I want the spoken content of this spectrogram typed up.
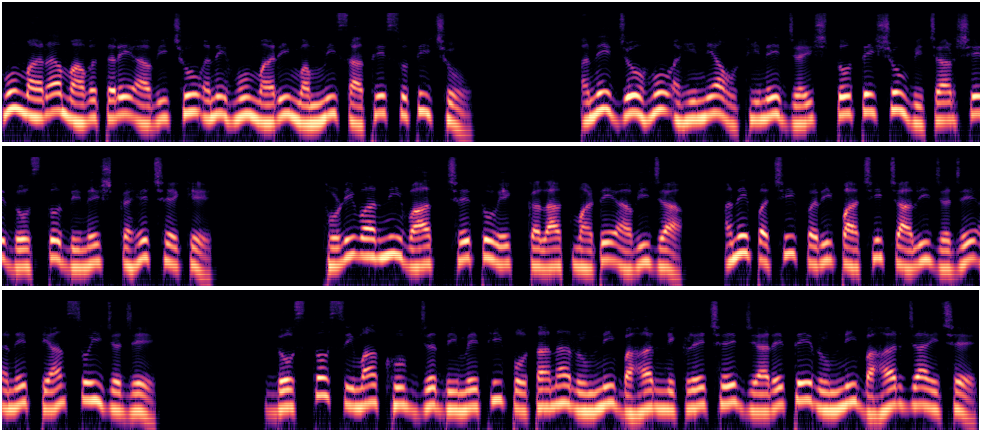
હું મારા માવતરે આવી છું અને હું મારી મમ્મી સાથે સૂતી છું. અને જો હું અહીંયા ઉઠીને જઈશ તો તે શું વિચારશે? દોસ્તો, દિનેશ કહે છે કે થોડીવારની વાત છે તું એક કલાક માટે આવી જા, અને પછી ફરી પાછી ચાલી જજે અને ત્યાં સૂઈ જજે. દોસ્તો, સીમા ખૂબ જ ધીમેથી પોતાના રૂમની બહાર નીકળે છે જ્યારે તે રૂમની બહાર જાય છે.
